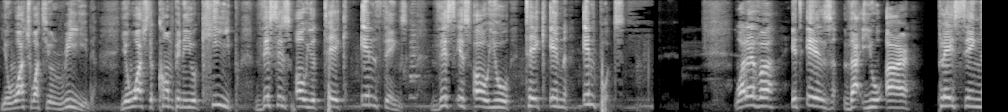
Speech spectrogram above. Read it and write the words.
You watch what you read. You watch the company you keep. This is how you take in things. This is how you take in input whatever it is that you are placing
